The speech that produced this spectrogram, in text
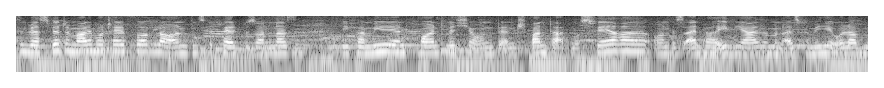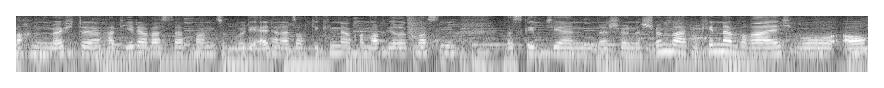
Sind wir das vierte Mal im Hotel Vogler und uns gefällt besonders die familienfreundliche und entspannte Atmosphäre und ist einfach ideal, wenn man als Familie Urlaub machen möchte, hat jeder was davon, sowohl die Eltern als auch die Kinder kommen auf ihre Kosten. Es gibt hier ein schönes Schwimmbad, einen Kinderbereich, wo auch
